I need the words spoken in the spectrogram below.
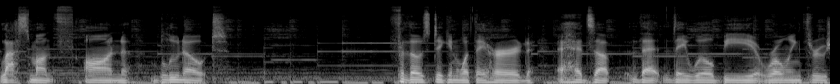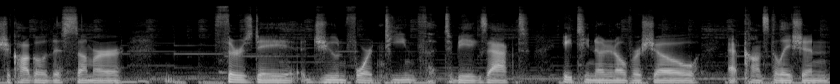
last month on Blue Note. For those digging what they heard, a heads up that they will be rolling through Chicago this summer, Thursday, June 14th to be exact. 18 and over show at Constellation.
